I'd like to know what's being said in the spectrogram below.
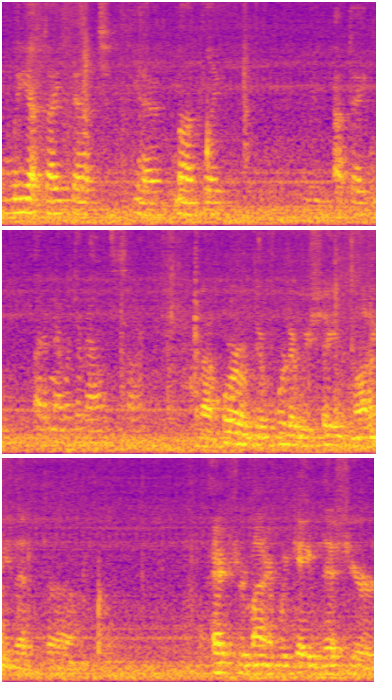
And we update that, you know, monthly. We update and let them know what their balances are. Now, where, did- where did we see the money that, uh, extra money we gave this year?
